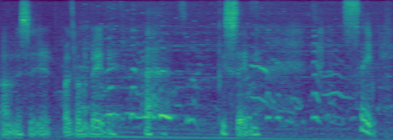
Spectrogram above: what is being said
oh, miss it. Welcome to baby. Please save me. Save me.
